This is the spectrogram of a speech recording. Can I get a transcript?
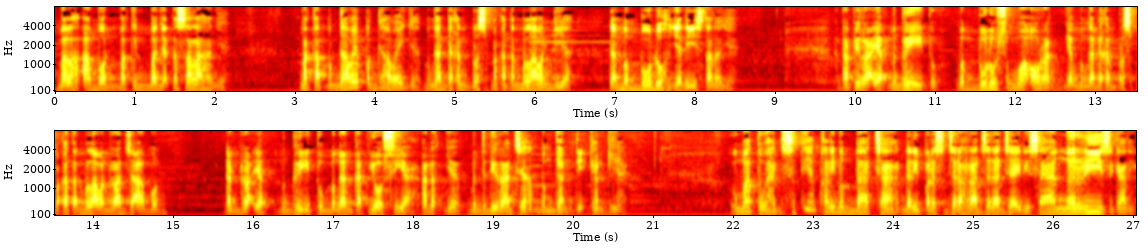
Malah Amon makin banyak kesalahannya. Maka pegawai-pegawainya mengadakan persepakatan melawan dia dan membunuhnya di istananya. Tetapi rakyat negeri itu membunuh semua orang yang mengadakan persepakatan melawan Raja Amon. Dan rakyat negeri itu mengangkat Yosia anaknya menjadi raja menggantikan dia. Umat Tuhan, setiap kali membaca daripada sejarah raja-raja ini, saya ngeri sekali.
